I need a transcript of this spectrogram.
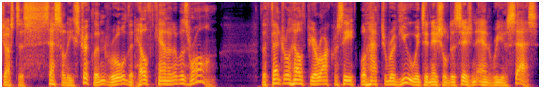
Justice Cecily Strickland ruled that Health Canada was wrong. The federal health bureaucracy will have to review its initial decision and reassess.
